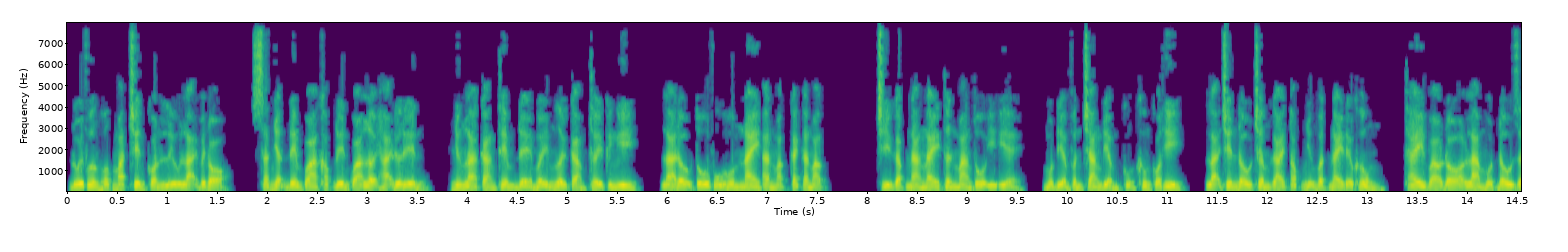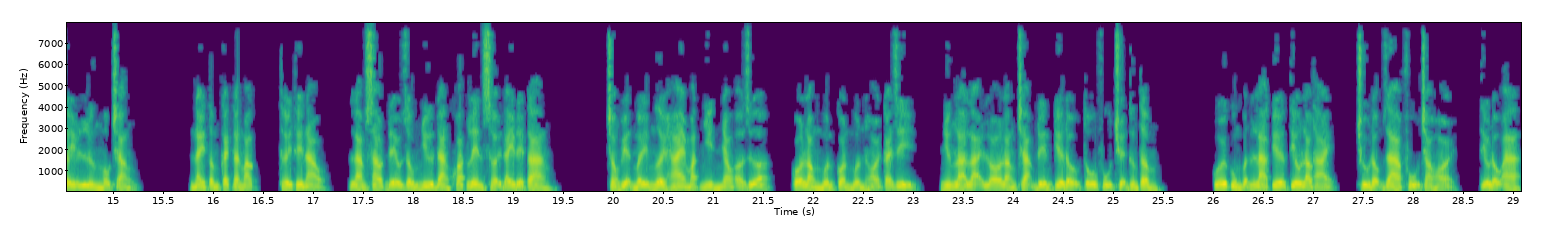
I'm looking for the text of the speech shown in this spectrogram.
Đối phương hốc mắt trên còn lưu lại vết đỏ, xác nhận đêm qua khóc đến quá lợi hại đưa đến, nhưng là càng thêm để mấy người cảm thấy kinh nghi, là đậu tố phủ hôm nay ăn mặc cách ăn mặc. Chỉ gặp nàng này thân mang tô y ỉa một điểm vấn trang điểm cũng không có thi, lại trên đầu châm gài tóc những vật này đều không, thay vào đó là một đầu dây lưng màu trắng. Nay tấm cách ăn mặc, thấy thế nào, làm sao đều giống như đang khoác lên sợi đay để tang. Trong viện mấy người hai mặt nhìn nhau ở giữa, có lòng muốn còn muốn hỏi cái gì, nhưng là lại lo lắng chạm đến kia đậu tố phụ chuyện thương tâm cuối cùng vẫn là kia tiêu lao thái chủ động ra phụ chào hỏi tiểu đậu a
